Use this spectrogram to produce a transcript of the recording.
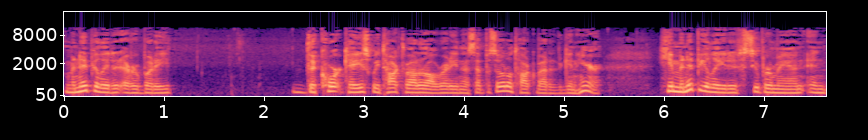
manipulated everybody. The court case, we talked about it already in this episode. We'll talk about it again here. He manipulated Superman and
